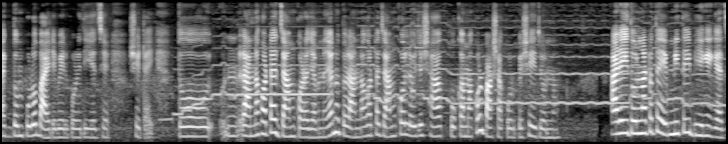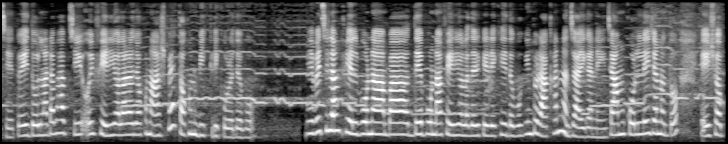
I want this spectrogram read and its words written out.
একদম পুরো বাইরে বের করে দিয়েছে সেটাই। তো রান্নাঘরটা জাম করা যাবে না, জানো তো? রান্নাঘরটা জাম করলে ওই যে শাক, পোকামাকড় বাসা করবে সেই জন্য। আর এই দোলনাটা তো এমনিতেই ভেঙে গেছে। তো এই দোলনাটা ভাবছি ওই ফেরিওয়ালারা যখন আসবে তখন বিক্রি করে দেবো। ভেবেছিলাম ফেলব না বা দেবো না, ফেরিওয়ালাদেরকে রেখেই দেবো, কিন্তু রাখার না জায়গা নেই। জাম করলেই জানো তো এইসব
